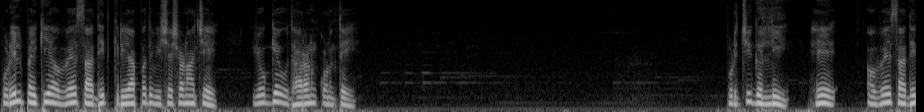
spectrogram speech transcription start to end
पुढीलपैकी अव्यय साधित क्रियापद विशेषणाचे योग्य उदाहरण कोणते? पुढची गल्ली हे अव्ययसाधित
